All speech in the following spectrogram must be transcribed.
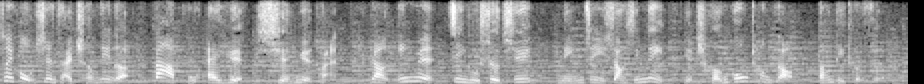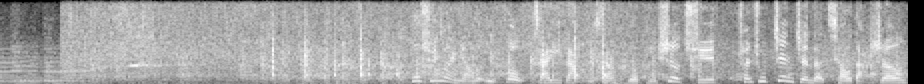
最后，甚至还成立了大埔爱乐弦乐团，让音乐进入社区，凝聚向心力，也成功创造当地特色。暖阳的午后，嘉义大埔乡和平社区传出阵阵的敲打声。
